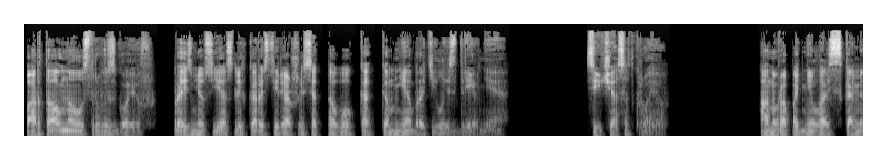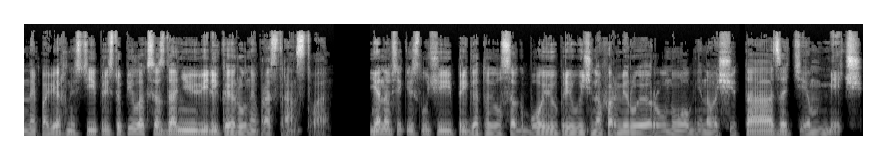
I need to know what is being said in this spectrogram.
«Портал на остров изгоев», — произнес я, слегка растерявшись от того, как ко мне обратилась древняя. «Сейчас открою». Анура поднялась с каменной поверхности и приступила к созданию великой руны пространства. Я на всякий случай приготовился к бою, привычно формируя руну огненного щита, а затем меч.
